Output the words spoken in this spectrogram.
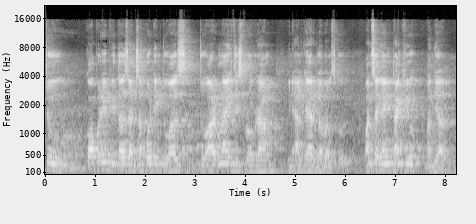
to cooperate with us and supporting to us to organize this program in Alkar Global School. Once again, thank you, Nandyal.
